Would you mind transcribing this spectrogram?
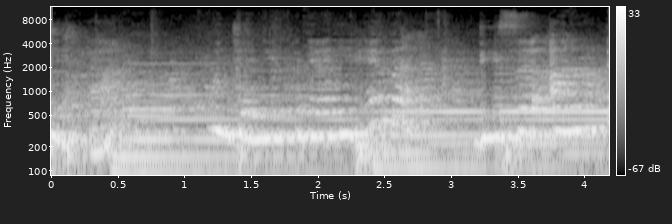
bercita-cita menjadi penyanyi hebat di seantero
